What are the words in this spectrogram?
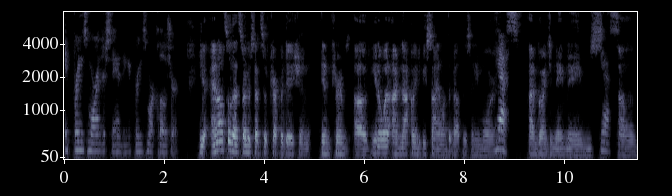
it brings more understanding. It brings more closure. Yeah, and also that sort of sense of trepidation in terms of, you know what, I'm not going to be silent about this anymore. Yes. I'm going to name names. Yes. Um,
